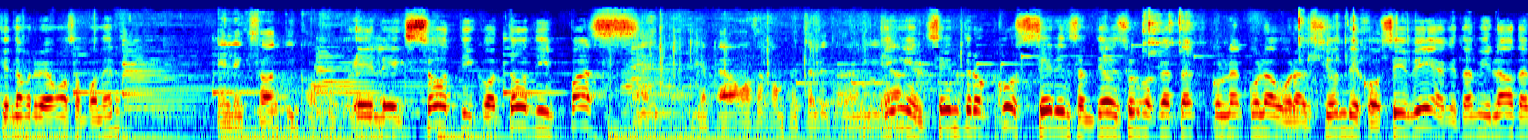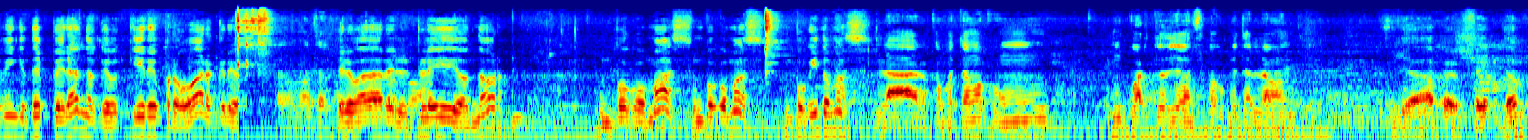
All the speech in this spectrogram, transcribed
¿Qué nombre le vamos a poner? El exótico. El exótico Tony Paz. Y acá vamos a completarle todavía. En el centro Coser en Santiago del Sur, acá está con la colaboración de José Vega, que está a mi lado también, que está esperando, que quiere probar, creo. le va a dar el play de honor. Un poco más, un poco más, un poquito más. Claro, como estamos con un, cuarto de once para completar la once. Ya, perfecto.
